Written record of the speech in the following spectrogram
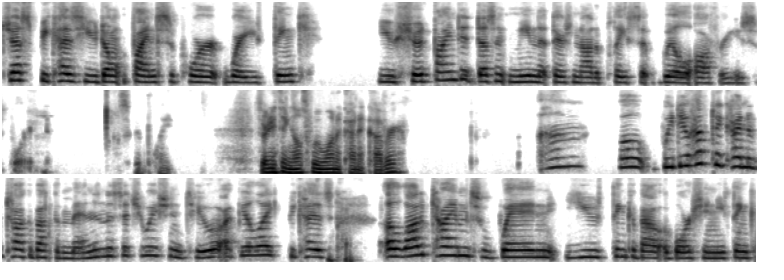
just because you don't find support where you think you should find it doesn't mean that there's not a place that will offer you support. That's a good point. Is there anything else we want to kind of cover? Um, well, we do have to kind of talk about the men in the situation too, I feel like, because okay. a lot of times when you think about abortion, you think,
